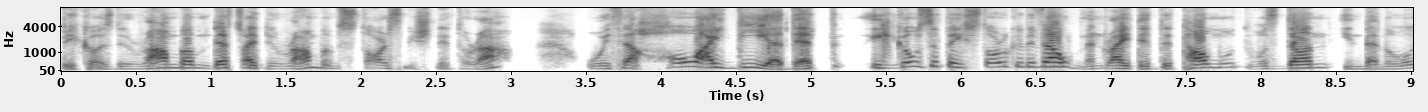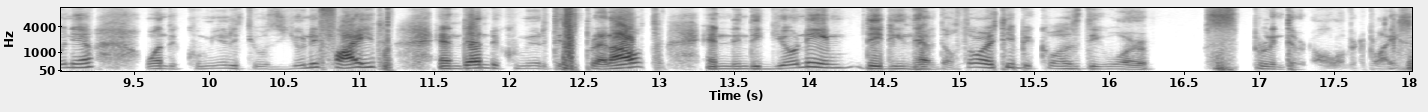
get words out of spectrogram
because the Rambam, that's why the Rambam starts Mishneh Torah with a whole idea that it goes to the historical development, right? That the Talmud was done in Babylonia when the community was unified, and then the community spread out. And in the Geonim, they didn't have the authority because they were splintered all over the place.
